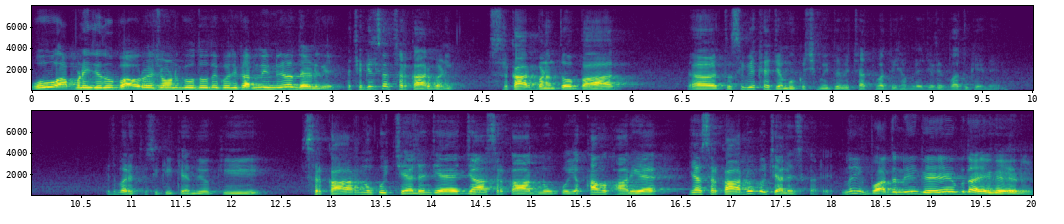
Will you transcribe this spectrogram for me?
ਉਹ ਆਪਣੀ ਜਦੋਂ ਪਾਵਰ ਵਿੱਚ ਹੋਣਗੇ, ਉਦੋਂ ਤੇ ਕੁਝ ਕਰਨ ਹੀ ਨਹੀਂ ਨਾ ਦੇਣਗੇ। ਅੱਛਾ, ਗਿਲ ਸਾਹਿਬ, ਸਰਕਾਰ ਬਣੀ। ਸਰਕਾਰ ਬਣਨ ਤੋਂ ਬਾਅਦ ਤੁਸੀਂ ਵੇਖਿਆ ਜੰਮੂ ਕਸ਼ਮੀਰ ਦੇ ਵਿੱਚ ਅੱਤਵਾਦੀ ਹਮਲੇ ਜਿਹੜੇ ਵੱਧ ਗਏ ਨੇ। ਇਹਦੇ ਬਾਰੇ ਤੁਸੀਂ ਕੀ ਕਹਿੰਦੇ ਹੋ ਕਿ ਸਰਕਾਰ ਨੂੰ ਕੋਈ ਚੈਲੰਜ ਹੈ ਜਾਂ ਸਰਕਾਰ ਨੂੰ ਕੋਈ ਅੱਖਾਂ ਵਿਖਾ ਰਿਹਾ ਹੈ ਜਾਂ ਸਰਕਾਰ ਨੂੰ ਕੋਈ ਚੈਲੰਜ ਕਰ ਰਿਹਾ ਨਹੀਂ ਵੱਧ ਨਹੀਂ ਗਏ ਵਧਾਏ ਗਏ ਨੇ।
